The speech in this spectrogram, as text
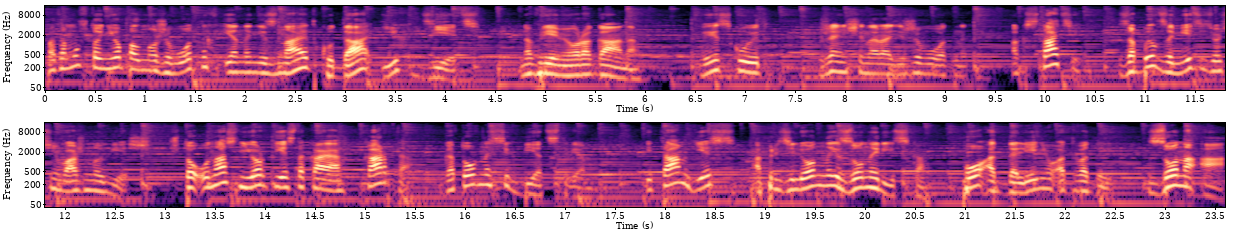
потому что у нее полно животных, и она не знает, куда их деть на время урагана. Рискует женщина ради животных. А кстати, забыл заметить очень важную вещь, что у нас в Нью-Йорке есть такая карта готовности к бедствиям. И там есть определенные зоны риска по отдалению от воды. Зона А.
